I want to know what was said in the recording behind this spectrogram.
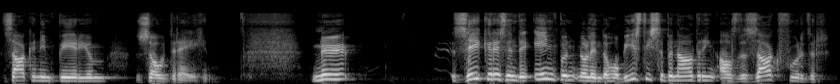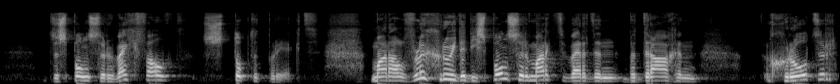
zakenimperium zou dreigen. Nu, zeker is in de 1.0 in de hobbyistische benadering, als de zaakvoerder, de sponsor, wegvalt, stopt het project. Maar al vlug groeide die sponsormarkt, werden bedragen groter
